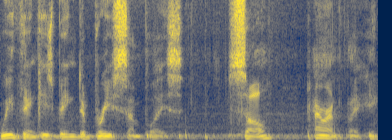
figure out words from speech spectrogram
We think he's being debriefed someplace. So? Apparently,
